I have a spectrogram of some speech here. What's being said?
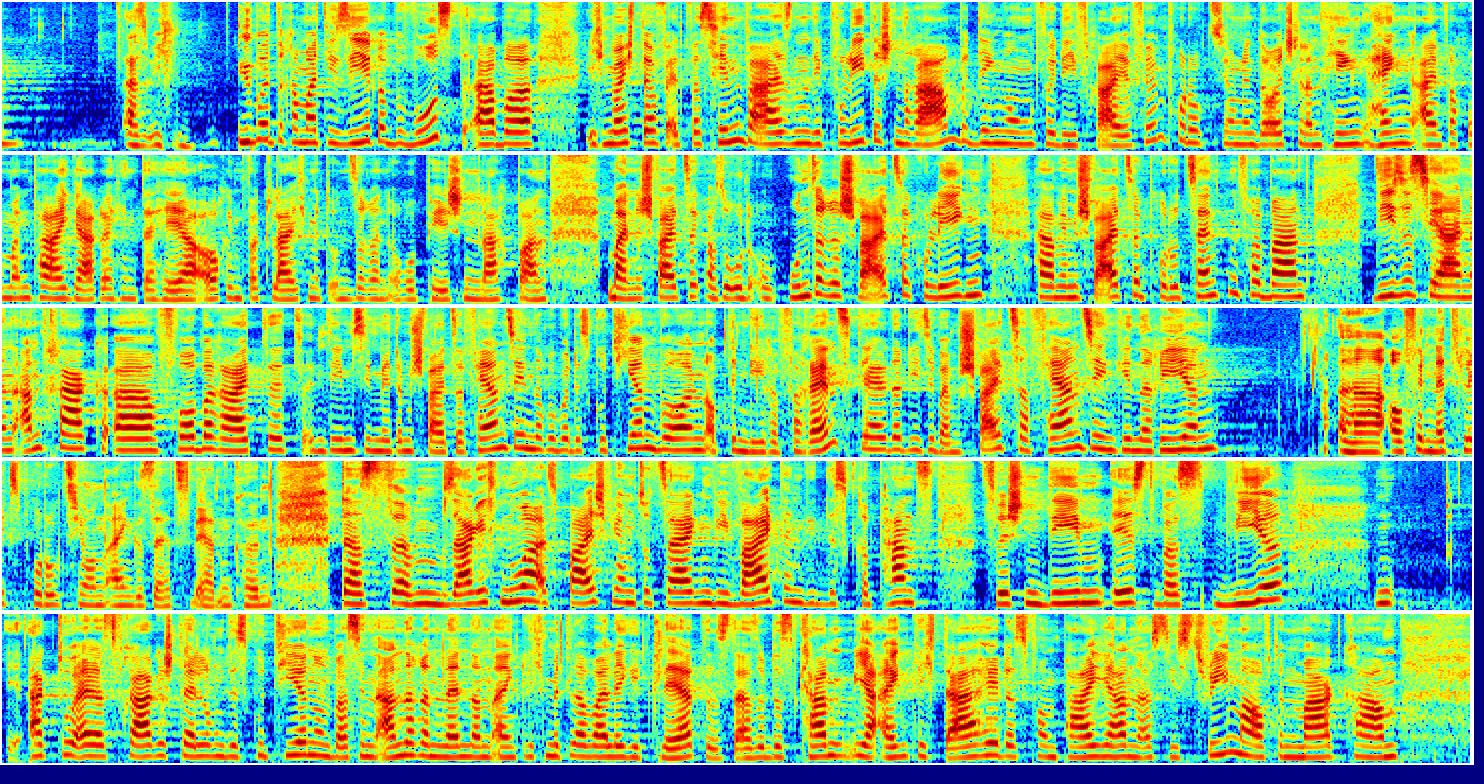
also ich überdramatisiere bewusst, aber ich möchte auf etwas hinweisen. Die politischen Rahmenbedingungen für die freie Filmproduktion in Deutschland hängen einfach um ein paar Jahre hinterher, auch im Vergleich mit unseren europäischen Nachbarn. Meine Schweizer, also unsere Schweizer Kollegen haben im Schweizer Produzentenverband dieses Jahr einen Antrag äh, vorbereitet, in dem sie mit dem Schweizer Fernsehen darüber diskutieren wollen, ob denn die Referenzgelder, die sie beim Schweizer Fernsehen generieren, auch für Netflix-Produktionen eingesetzt werden können. Das ähm, sage ich nur als Beispiel, um zu zeigen, wie weit denn die Diskrepanz zwischen dem ist, was wir aktuell als Fragestellung diskutieren und was in anderen Ländern eigentlich mittlerweile geklärt ist. Also das kam ja eigentlich daher, dass vor ein paar Jahren, als die Streamer auf den Markt kamen,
